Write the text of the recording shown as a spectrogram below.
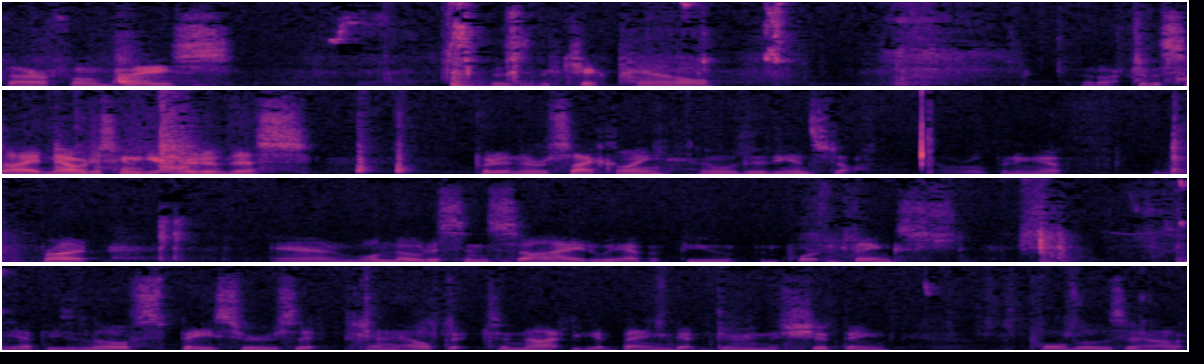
styrofoam base. This is the kick panel. That off to the side. Now we're just going to get rid of this, put it in the recycling, and we'll do the install. Now we're opening up front, and we'll notice inside we have a few important things. So you have these little spacers that kind of help it to not get banged up during the shipping. Pull those out.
